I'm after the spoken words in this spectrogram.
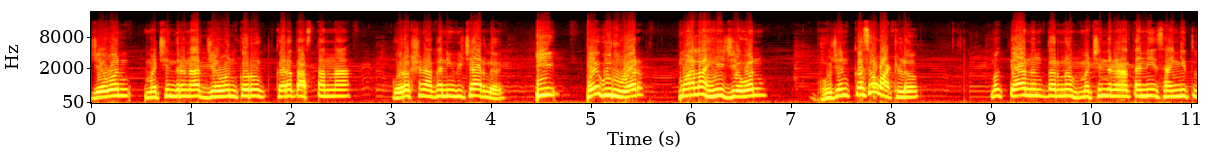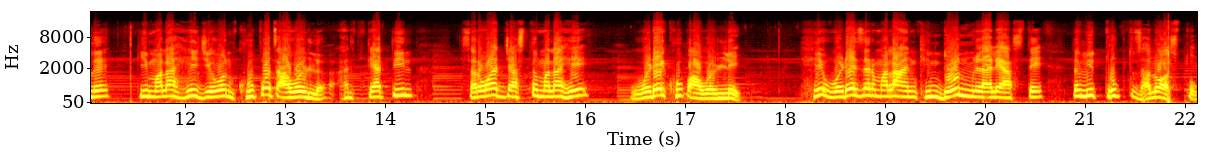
जेवण मच्छिंद्रनाथ जेवण करू करत असताना गोरक्षनाथांनी विचारलं की हे गुरुवर तुम्हाला हे जेवण भोजन कसं वाटलं? मग त्यानंतरनं मच्छिंद्रनाथांनी सांगितलं की मला हे जेवण खूपच आवडलं आणि त्यातील सर्वात जास्त मला हे वडे खूप आवडले. हे वडे जर मला आणखीन दोन मिळाले असते तर मी तृप्त झालो असतो.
